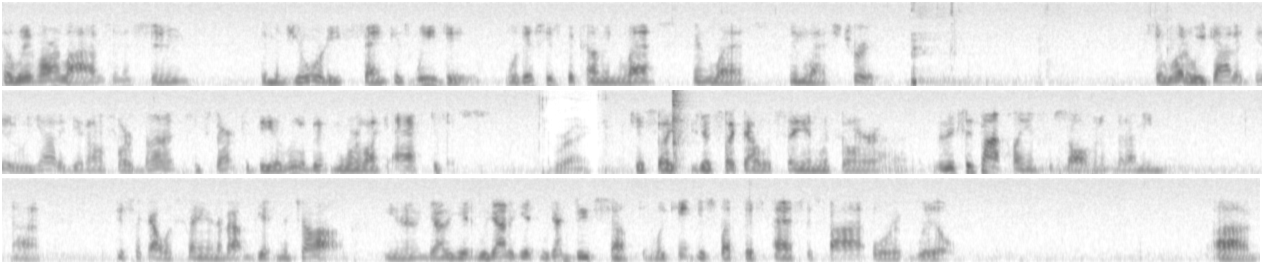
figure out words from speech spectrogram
to live our lives and assume the majority think as we do. Well, this is becoming less and less and less true. What do we got to do? We got to get off our butts and start to be a little bit more like activists. Right. Just like just like I was saying with our, uh, this is not plans for solving it, but I mean, uh, just like I was saying about getting a job. You know, got to get we got to get we got to do something. We can't just let this pass us by, or it will. Um,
